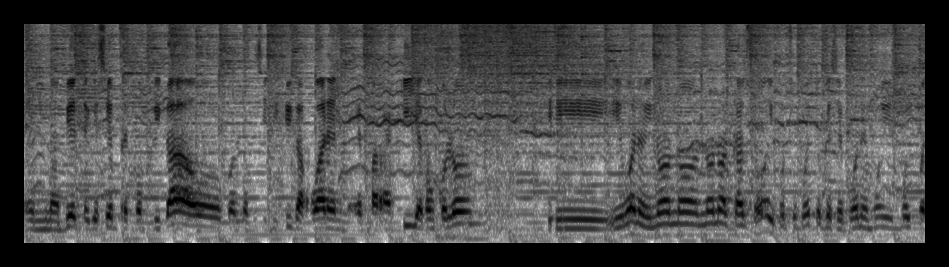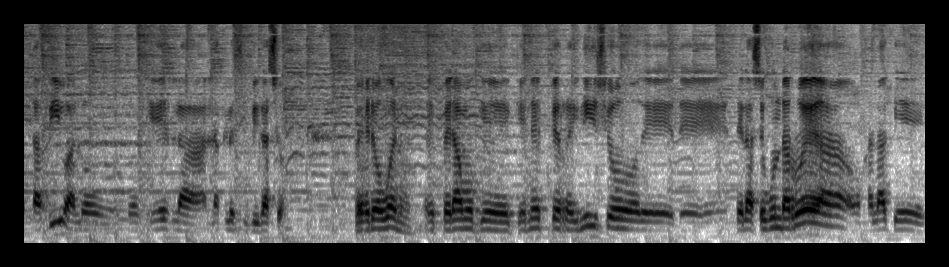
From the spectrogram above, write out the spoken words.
en un ambiente que siempre es complicado, con lo que significa jugar en, Barranquilla con Colón. Y, bueno, y no, no, no nos alcanzó y por supuesto que se pone muy, muy arriba lo, que es la, la clasificación. Pero bueno, esperamos que, en este reinicio de, la segunda rueda, ojalá que,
